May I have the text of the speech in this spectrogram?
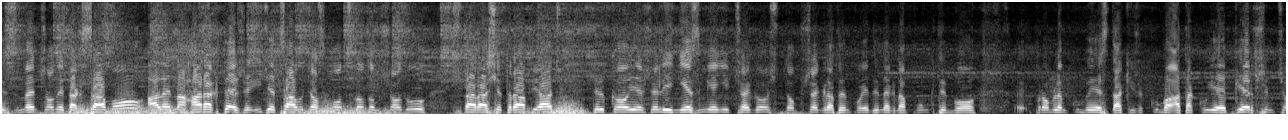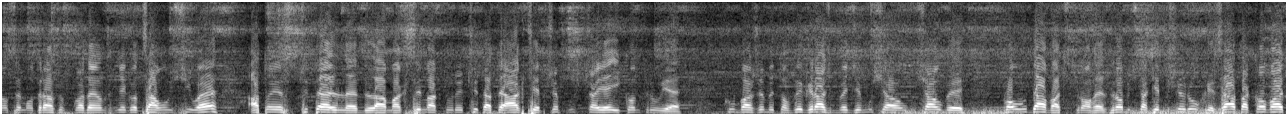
zmęczony tak samo, ale na charakterze. Idzie cały czas mocno do przodu, stara się trafiać, tylko jeżeli nie zmieni czegoś, to przegra ten pojedynek na punkty, bo y, problem Kuby jest taki, że Kuba atakuje pierwszym ciosem od razu wkładając w niego całą siłę, a to jest czytelne dla Maksyma, który czyta te akcje, przepuszcza je i kontruje. Kuba, żeby to wygrać, będzie musiał, musiałby poudawać trochę, zrobić takie przyruchy, zaatakować,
